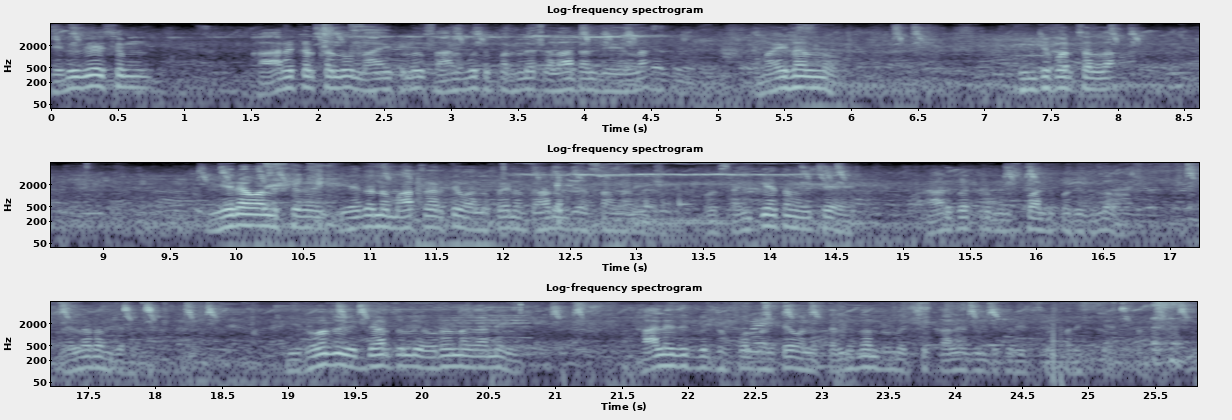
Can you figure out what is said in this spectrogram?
తెలుగుదేశం కార్యకర్తలు నాయకులు సానుభూతి పరులే గలాటలు చేయాలా? మహిళలను కించపరచల్లా వేరే వాళ్ళు ఏదైనా ఏదన్నా మాట్లాడితే వాళ్ళపైన దాడులు చేస్తామని ఒక సంకేతం అయితే తాడిపత్రి మున్సిపాలిటీ పరిధిలో వెళ్ళడం జరిగింది. ఈరోజు విద్యార్థులు ఎవరన్నా కానీ కాలేజీకి పిలిచిపోవాలంటే వాళ్ళ తల్లిదండ్రులు వచ్చి కాలేజీ పిలిచే పరిస్థితి చేస్తారు.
